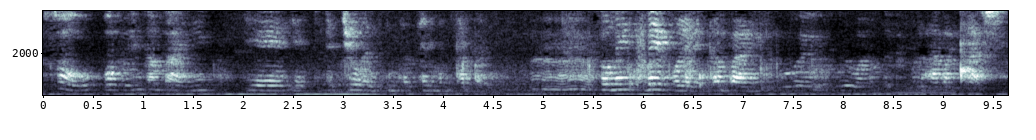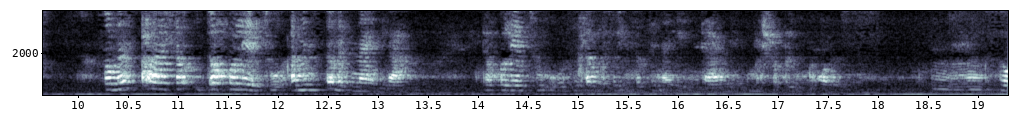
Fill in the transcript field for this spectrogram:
so bavula inkampani ye- ye- ye-children's entertainment company. So mayivule le nkampani we we one of the people abaqasha so mesiqasha itoho lethu i mean standard nine la. Itoho lethu ukuthi sihambe so-entertaina iy'ngane kuma-shopping malls. So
